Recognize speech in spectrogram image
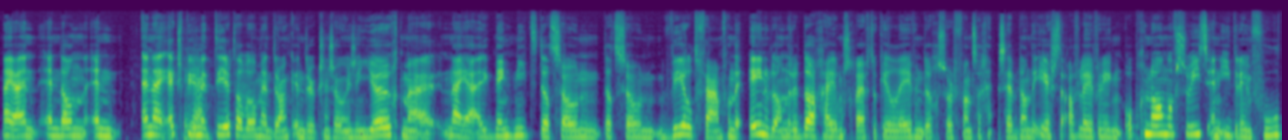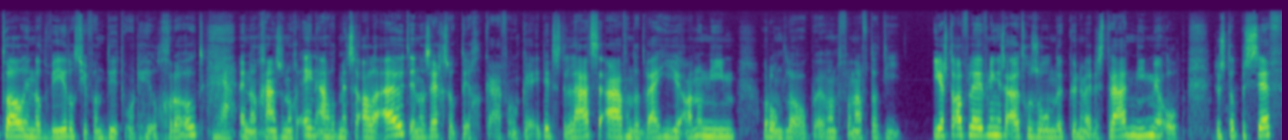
Nou ja, en, en dan. En, en hij experimenteert al wel met drank en drugs en zo in zijn jeugd. Maar nou ja, ik denk niet dat zo'n, dat zo'n wereldfaam van de een op de andere dag. Hij omschrijft ook heel levendig. soort van, ze, ze hebben dan de eerste aflevering opgenomen of zoiets. En iedereen voelt al in dat wereldje van dit wordt heel groot. Ja. En dan gaan ze nog één avond met z'n allen uit. En dan zeggen ze ook tegen elkaar van oké, okay, dit is de laatste avond dat wij hier anoniem rondlopen. Want vanaf dat die eerste aflevering is uitgezonden, kunnen wij de straat niet meer op. Dus dat besef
